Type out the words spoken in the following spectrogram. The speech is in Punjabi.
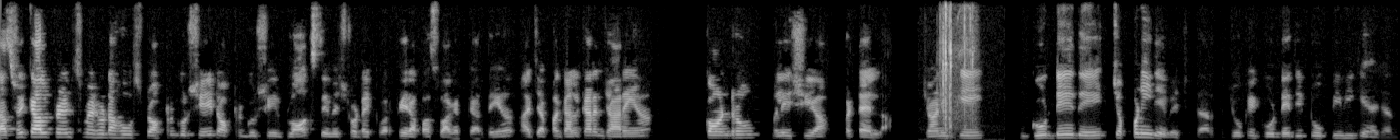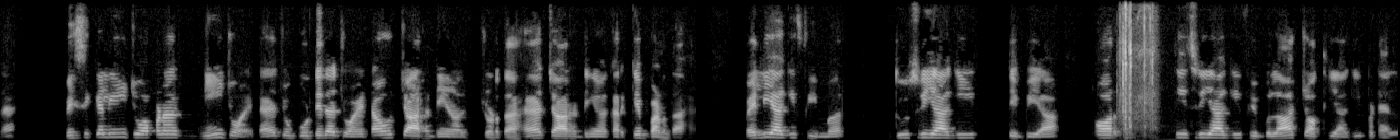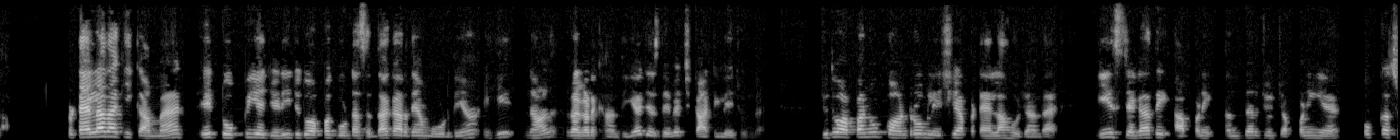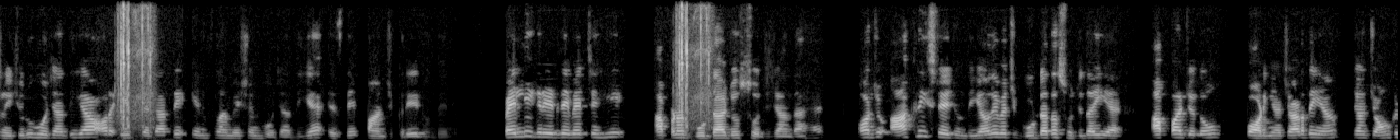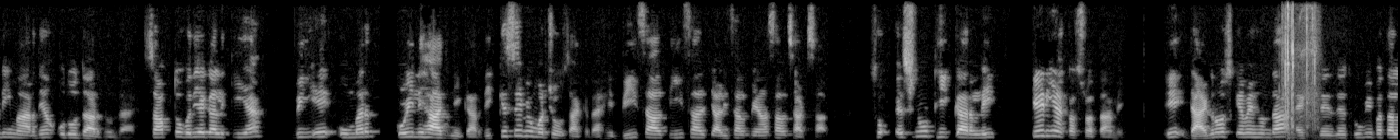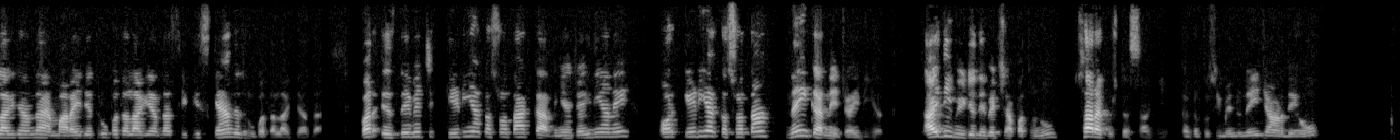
ਸਤਿ ਸ਼੍ਰੀ ਅਕਾਲ ਫਰੈਂਡਸ ਮੈਂ ਤੁਹਾਡਾ host doctor Gursher doctor Gursher vlogs ਦੇ ਵਿੱਚ ਤੁਹਾਡਾ ਇੱਕ ਵਾਰ ਫੇਰ ਆਪਾਂ ਸਵਾਗਤ ਕਰਦੇ ਹਾਂ। ਅੱਜ ਆਪਾਂ ਗੱਲ ਕਰਨ ਜਾ ਰਹੇ ਹਾਂ ਕੌਂਡਰੋ ਮਲੇਸ਼ੀਆ ਪਟੈਲਾ ਯਾਨੀ ਕਿ ਗੋਡੇ ਦੇ ਚੱਪਣੀ ਦੇ ਵਿੱਚ ਦਰਦ, ਜੋ ਕਿ ਗੋਡੇ ਦੀ ਟੋਪੀ ਵੀ ਕਿਹਾ ਜਾਂਦਾ ਹੈ। ਬੇਸਿਕਲੀ ਜੋ ਆਪਣਾ ਨੀ ਜੁਆਇੰਟ ਹੈ, ਜੋ ਗੋਡੇ ਦਾ ਜੁਆਇੰਟ ਆ, ਉਹ ਚਾਰ ਹੱਡੀਆਂ ਨਾਲ ਜੁੜਦਾ ਹੈ, ਚਾਰ ਹੱਡੀਆਂ ਕਰਕੇ ਬਣਦਾ ਹੈ। ਪਹਿਲੀ ਆ ਗਈ ਫੀਮਰ ਦੂਸਰੀ ਆ ਗਈ ਟਿਬੀਆ ਔਰ ਤੀਸਰੀ ਆ ਗਈ ਫਿਬੂਲਾ ਚੌਥੀ ਆ ਗਈ ਪਟੈਲਾ ਪਟੈਲਾ ਦਾ ਕੀ ਕੰਮ ਹੈ? ਇਹ ਟੋਪੀ ਹੈ ਜਿਹੜੀ ਜਦੋਂ ਆਪਾਂ ਗੋਡਾ ਸਿੱਧਾ ਕਰਦੇ ਹਾਂ ਮੋੜਦੇ ਹਾਂ, ਇਹ ਨਾਲ ਰਗੜ ਖਾਂਦੀ ਹੈ ਜਿਸ ਦੇ ਵਿੱਚ ਕਾਰਟਿਲੇਜ ਹੁੰਦਾ ਹੈ। ਜਦੋਂ ਆਪਾਂ ਨੂੰ ਕੌਂਡਰੋਮਲੇਸ਼ੀਆ ਪਟੈਲਾ ਹੋ ਜਾਂਦਾ ਹੈ, ਇਸ ਜਗ੍ਹਾ ਤੇ ਆਪਣੇ ਅੰਦਰ ਜੋ ਚੱਪਣੀ ਹੈ, ਉਹ ਘਸਣੀ ਸ਼ੁਰੂ ਹੋ ਜਾਂਦੀ ਹੈ ਔਰ ਇਸ ਜਗ੍ਹਾ ਤੇ ਇਨਫਲੇਮੇਸ਼ਨ ਹੋ ਜਾਂਦੀ ਹੈ ਇਸ ਦੇ ਪੰਜ ਗ੍ਰੇਡ ਹੁੰਦੇ ਨੇ। ਪਹਿਲੀ ਗ੍ਰੇਡ ਦੇ ਵਿੱਚ ਇਹ ਆਪਣਾ ਗੋਡਾ ਜੋ ਸੁੱਜ ਜਾਂਦਾ ਹੈ ਔਰ ਜੋ ਆਖਰੀ ਸਟੇਜ ਹੁੰਦੀ ਹੈ ਉਹਦੇ ਵਿੱਚ ਗੋਡਾ ਤਾਂ ਸੁੱਜਦਾ ਹੀ ਹੈ। ਆਪਾਂ ਜਦੋਂ ਪੌੜੀਆਂ ਚੜ੍ਹਦੇ ਹਾਂ ਜਾਂ ਚੌਂਕੜੀ ਮਾਰਦੇ ਹਾਂ ਉਦੋਂ ਦਰਦ ਹੁੰਦਾ ਹੈ। ਸਭ ਤੋਂ ਵਧੀਆ ਗੱਲ ਕੀ ਹੈ ਵੀ ਇਹ ਉਮਰ ਕੋਈ ਲਿਹਾਜ਼ ਨਹੀਂ ਕਰਦੀ। ਕਿਸੇ ਵੀ ਉਮਰ 'ਚ ਹੋ ਸਕਦਾ ਹੈ। 20 ਸਾਲ 30 ਸਾਲ 40 ਸਾਲ 50 ਸਾਲ 60 ਸਾਲ। ਸੋ ਇਸ ਨੂੰ ਠੀਕ ਕਰਨ ਲਈ ਕਿਹੜੀਆਂ ਕਸਰਤਾਂ ਨੇ? ਇਹ ਡਾਇਗਨੋਸ ਕਿਵੇਂ ਹੁੰਦਾ? ਐਕਸ-ਰੇ ਦੇ ਥਰੂ ਵੀ ਪਤਾ ਲੱਗ ਜਾਂਦਾ ਐਮ-ਆਰ-ਆਈ ਦੇ ਥਰੂ ਪਤਾ ਲੱਗ ਜਾਂਦਾ ਸੀਟੀ ਸਕੈਨ ਦੇ ਥਰੂ ਪਤਾ ਲੱਗ ਜਾਂਦਾ। ਪਰ ਇਸ ਦੇ ਵਿੱਚ ਕਿਹੜੀਆਂ ਕਸਰਤਾਂ ਕਰਨੀਆਂ ਚਾਹੀਦੀਆਂ ਨੇ ਔਰ ਕਿਹੜੀਆਂ ਕਸਰਤਾਂ ਨਹੀਂ ਕਰਨੀਆਂ ਚਾਹੀਦੀਆਂ? ਅੱਜ ਦੀ ਵੀਡੀਓ ਦੇ ਵਿੱਚ ਆਪਾਂ ਤੁਹਾਨੂੰ ਸਾਰਾ ਕੁਝ ਦੱਸਾਂਗੇ। ਅਗਰ ਤੁਸੀਂ ਮੈਨੂੰ ਨਹੀਂ ਜਾਣਦੇ ਹੋ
